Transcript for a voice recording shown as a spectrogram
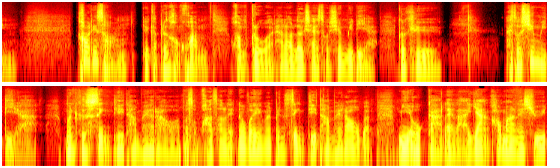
ง ข้อที่2เกี่ยวกับเรื่องของความความกลัวถ้าเราเลิกใช้โซเชียลมีเดียก็คือโซเชียลมีเดียมันคือสิ่งที่ทำให้เราประสบความสำเร็จนะเว้ย มันเป็นสิ่งที่ทำให้เราแบบมีโอกาสหลาย ๆ อย่างเข้ามาในชีวิต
